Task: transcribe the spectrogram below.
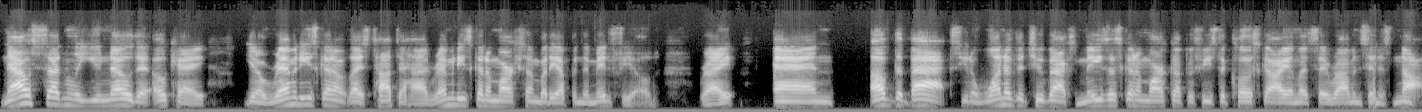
now suddenly you know that okay you know Remedi's gonna as tata had Remedi's gonna mark somebody up in the midfield right and of the backs, you know, one of the two backs, Meza's going to mark up if he's the close guy, and let's say Robinson is not.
